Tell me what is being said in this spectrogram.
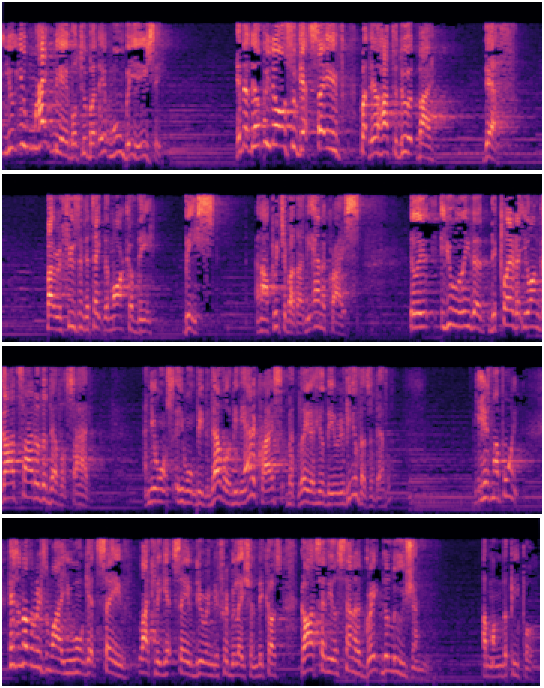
you, you might be able to, but it won't be easy. There'll be those who get saved, but they'll have to do it by death, by refusing to take the mark of the beast. And I'll preach about that, the Antichrist. You will either declare that you're on God's side or the devil's side. And you won't, he won't be the devil, he'll be the Antichrist, but later he'll be revealed as a devil. Here's my point. Here's another reason why you won't get saved, likely get saved during the tribulation, because God said He'll send a great delusion among the people.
